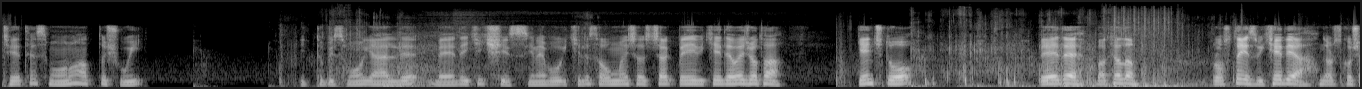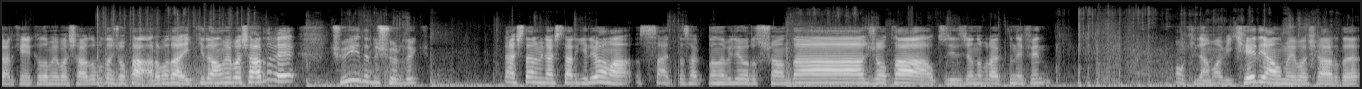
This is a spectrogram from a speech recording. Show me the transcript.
CT smoke'unu attı Shui. Mid to be smoke geldi. B'de iki kişiyiz. Yine bu ikili savunmaya çalışacak. B, VKD ve Jota. Genç duo. B'de bakalım. Frost'tayız Wikidia. Nurse koşarken yakalamayı başardı. Bu da Jota. Arabada ilk kili almayı başardı ve Chui'yi de düşürdük. Flashlar milaşlar geliyor ama site'da saklanabiliyoruz şu anda. Jota 37 canı bıraktı Nef'in. O kill ama Wikidia almayı başardı.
